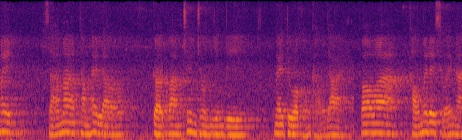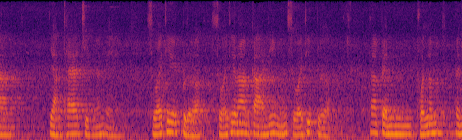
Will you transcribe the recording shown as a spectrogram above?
ไม่สามารถทำให้เราเกิดความชื่นชมยินดีในตัวของเขาได้ เพราะว่าเขาไม่ได้สวยงามอย่างแท้จริงนั่นเอง สวยที่เปลือก สวยที่ร่างกายนี่เหมือนสวยที่เปลือก ถ้าเป็นผลเป็น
